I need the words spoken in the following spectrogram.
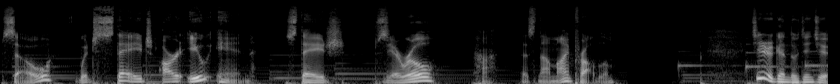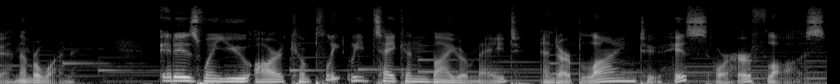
So, which stage are you in? Stage 0 that's not my problem. 今日跟读金句 Number one. It is when you are completely taken by your mate and are blind to his or her flaws.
